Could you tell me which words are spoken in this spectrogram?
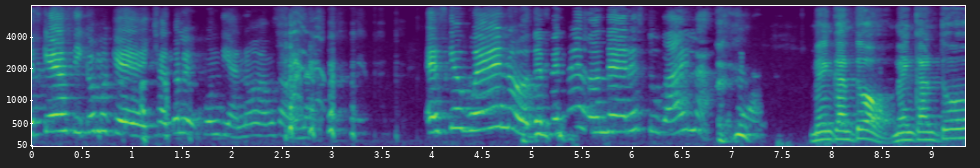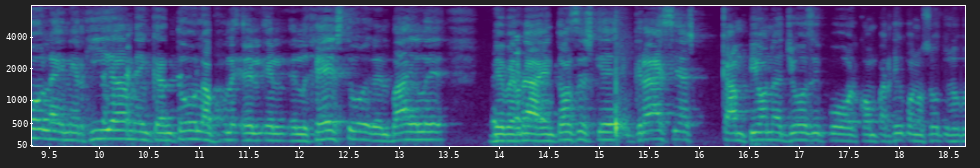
es que así como que echándole día, ¿no? Vamos a bailar. Es que bueno, depende de dónde eres, tú baila. Me encantó, me encantó la energía, me encantó el, el, el, gesto del baile, de verdad. Entonces, que gracias, campeona Josie, por compartir con nosotros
